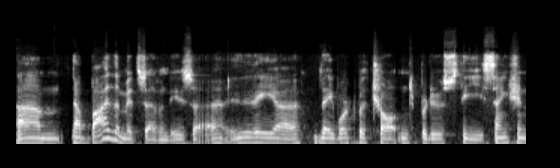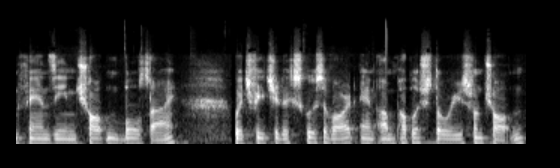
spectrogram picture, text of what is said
Um, now, by the mid 70s, uh, they uh, they worked with Charlton to produce the sanctioned fanzine Charlton Bullseye, which featured exclusive art and unpublished stories from Charlton.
